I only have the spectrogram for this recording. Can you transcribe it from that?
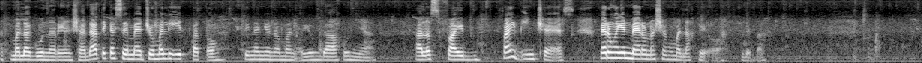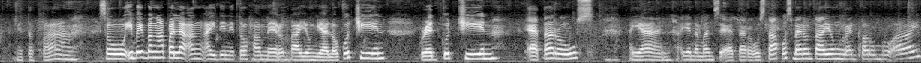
At malago na rin siya. Dati kasi medyo maliit pa to. Tingnan nyo naman, o, yung dahon niya. Halos 5, 5 inches. Pero ngayon meron na siyang malaki, o. Diba? Ito pa. So, iba-iba nga pala ang ID nito ha. Meron tayong yellow kuchin, red kuchin, eta rose. Ayan. Ayan naman si eta rose. Tapos, meron tayong red parumroay.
